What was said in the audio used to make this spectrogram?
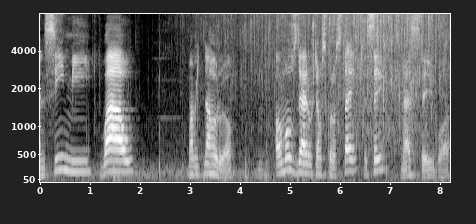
and see me. Wow. Mám jít nahoru, jo? Almost there, už tam skoro stay. Jsi? Ne, stay, boha.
